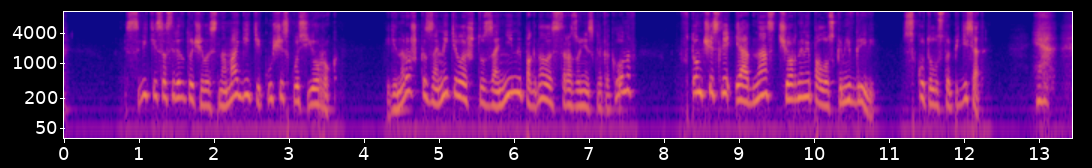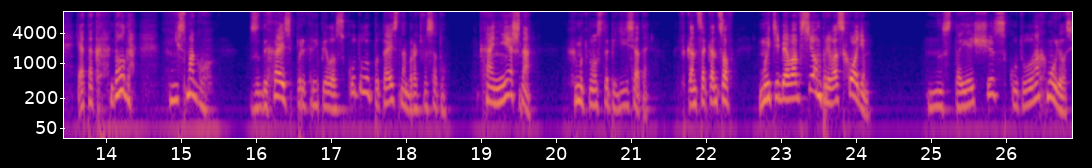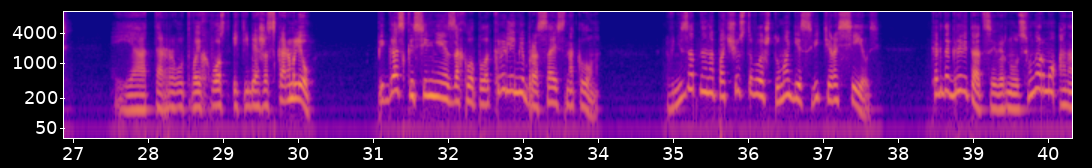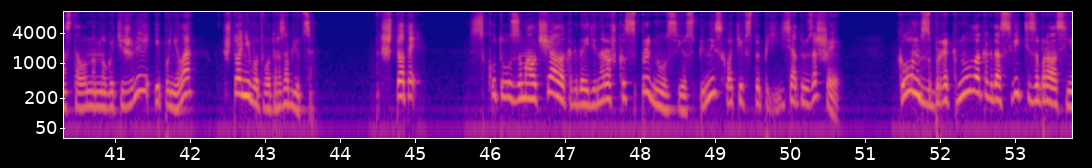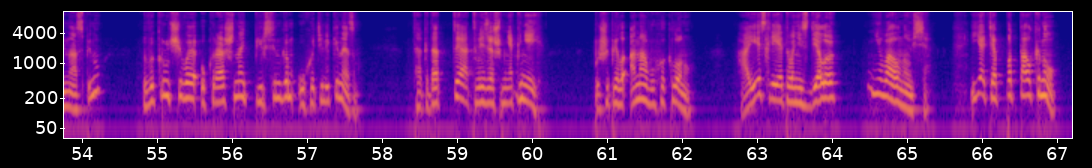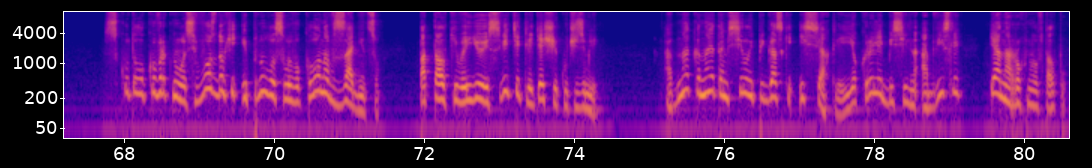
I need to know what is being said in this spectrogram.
Свити сосредоточилась на магии, текущей сквозь ее рог. Единорожка заметила, что за ними погналось сразу несколько клонов — в том числе и одна с черными полосками в гриве. Скуталу 150. «Я... я так долго не смогу», — задыхаясь, прикрепила Скуталу, пытаясь набрать высоту. «Конечно!» — хмыкнул 150 «В конце концов, мы тебя во всем превосходим!» Настоящая Скутула нахмурилась. «Я оторву твой хвост и тебя же скормлю!» Пегаска сильнее захлопала крыльями, бросаясь на клона. Внезапно она почувствовала, что магия Свити рассеялась. Когда гравитация вернулась в норму, она стала намного тяжелее и поняла, что они вот-вот разобьются. «Что ты...» Скутул замолчала, когда единорожка спрыгнула с ее спины, схватив 150-ю за шею. Клон взбрыкнула, когда Свитти забралась ей на спину, выкручивая украшенное пирсингом ухо телекинезом. «Тогда ты отвезешь меня к ней!» — прошипела она в ухо клону. «А если я этого не сделаю?» «Не волнуйся. Я тебя подтолкну!» Скутала кувыркнулась в воздухе и пнула своего клона в задницу, подталкивая ее и Свити к летящей куче земли. Однако на этом силы Пегаски иссякли, ее крылья бессильно обвисли, и она рухнула в толпу.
